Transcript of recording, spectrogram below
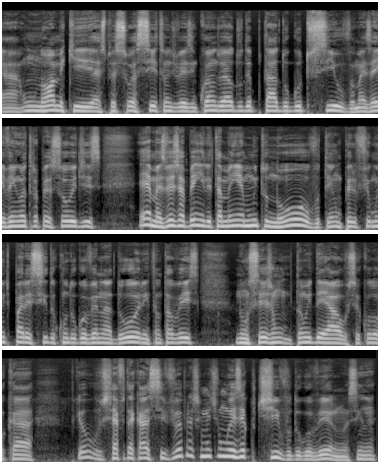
Uh, um nome que as pessoas citam de vez em quando é o do deputado Guto Silva, mas aí vem outra pessoa e diz: é, mas veja bem, ele também é muito novo, tem um perfil muito parecido com o do governador, então talvez não seja um, tão ideal você colocar. Porque o chefe da Casa Civil é praticamente um executivo do governo, assim, né?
